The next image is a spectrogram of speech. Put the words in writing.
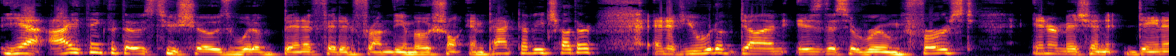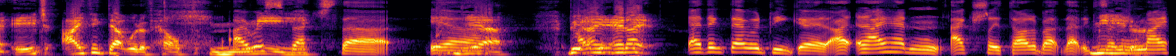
yeah, I think that those two shows would have benefited from the emotional impact of each other. And if you would have done Is This a Room first, intermission, Dana H, I think that would have helped me. I respect that. Yeah. Yeah. I, and I, I think that would be good. I, and I hadn't actually thought about that because Me I mean, my,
